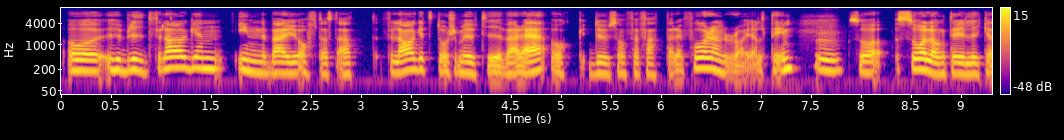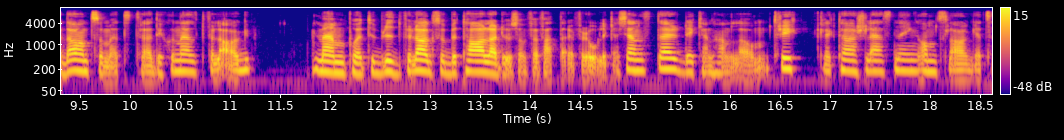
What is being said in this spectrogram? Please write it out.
Och hybridförlagen innebär ju oftast att förlaget står som utgivare och du som författare får en royalty. Mm. Så, så långt är det likadant som ett traditionellt förlag. Men på ett hybridförlag så betalar du som författare för olika tjänster. Det kan handla om tryck, lektörsläsning, omslag etc.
